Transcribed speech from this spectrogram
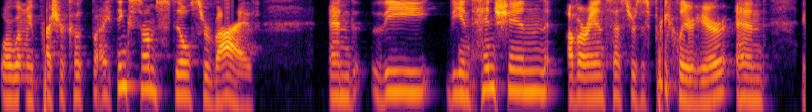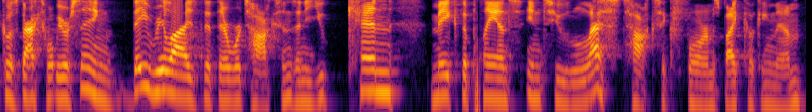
or when we pressure cook, but I think some still survive. And the the intention of our ancestors is pretty clear here and it goes back to what we were saying. They realized that there were toxins and you can make the plants into less toxic forms by cooking them.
